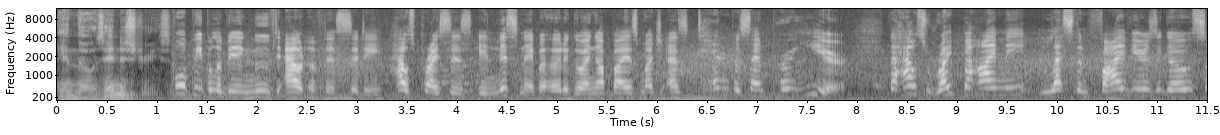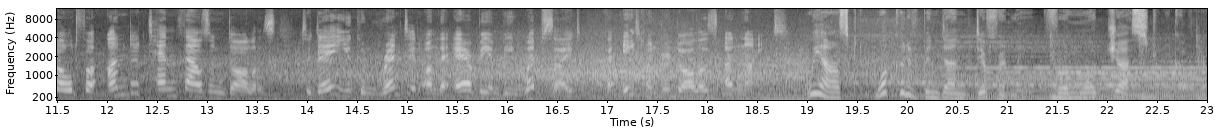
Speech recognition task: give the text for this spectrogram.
in those industries. Poor people are being moved out of this city. House prices in this neighborhood are going up by as much as 10% per year. The house right behind me, less than five years ago, sold for under $10,000. Today, you can rent it on the Airbnb website for $800 a night. We asked what could have been done differently for a more just recovery.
